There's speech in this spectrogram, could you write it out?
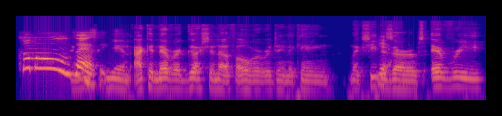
Come on, Zazie. Again, I could never gush enough over Regina King. Like she yeah. deserves every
